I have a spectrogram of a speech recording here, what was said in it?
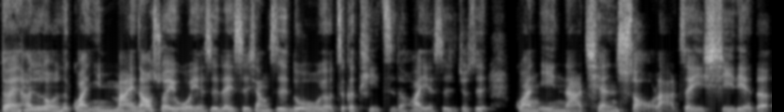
对，他就说我是观音脉，然后所以我也是类似像是，如果我有这个体质的话，也是就是观音啊、牵手啦这一系列的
